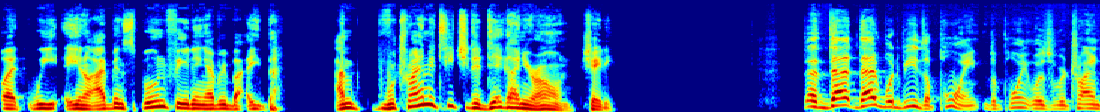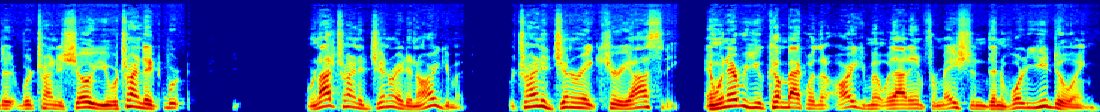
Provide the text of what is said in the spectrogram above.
But we, you know, I've been spoon feeding everybody. I'm we're trying to teach you to dig on your own, Shady. That that that would be the point. The point was we're trying to we're trying to show you we're trying to we're we're not trying to generate an argument. We're trying to generate curiosity. And whenever you come back with an argument without information, then what are you doing?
